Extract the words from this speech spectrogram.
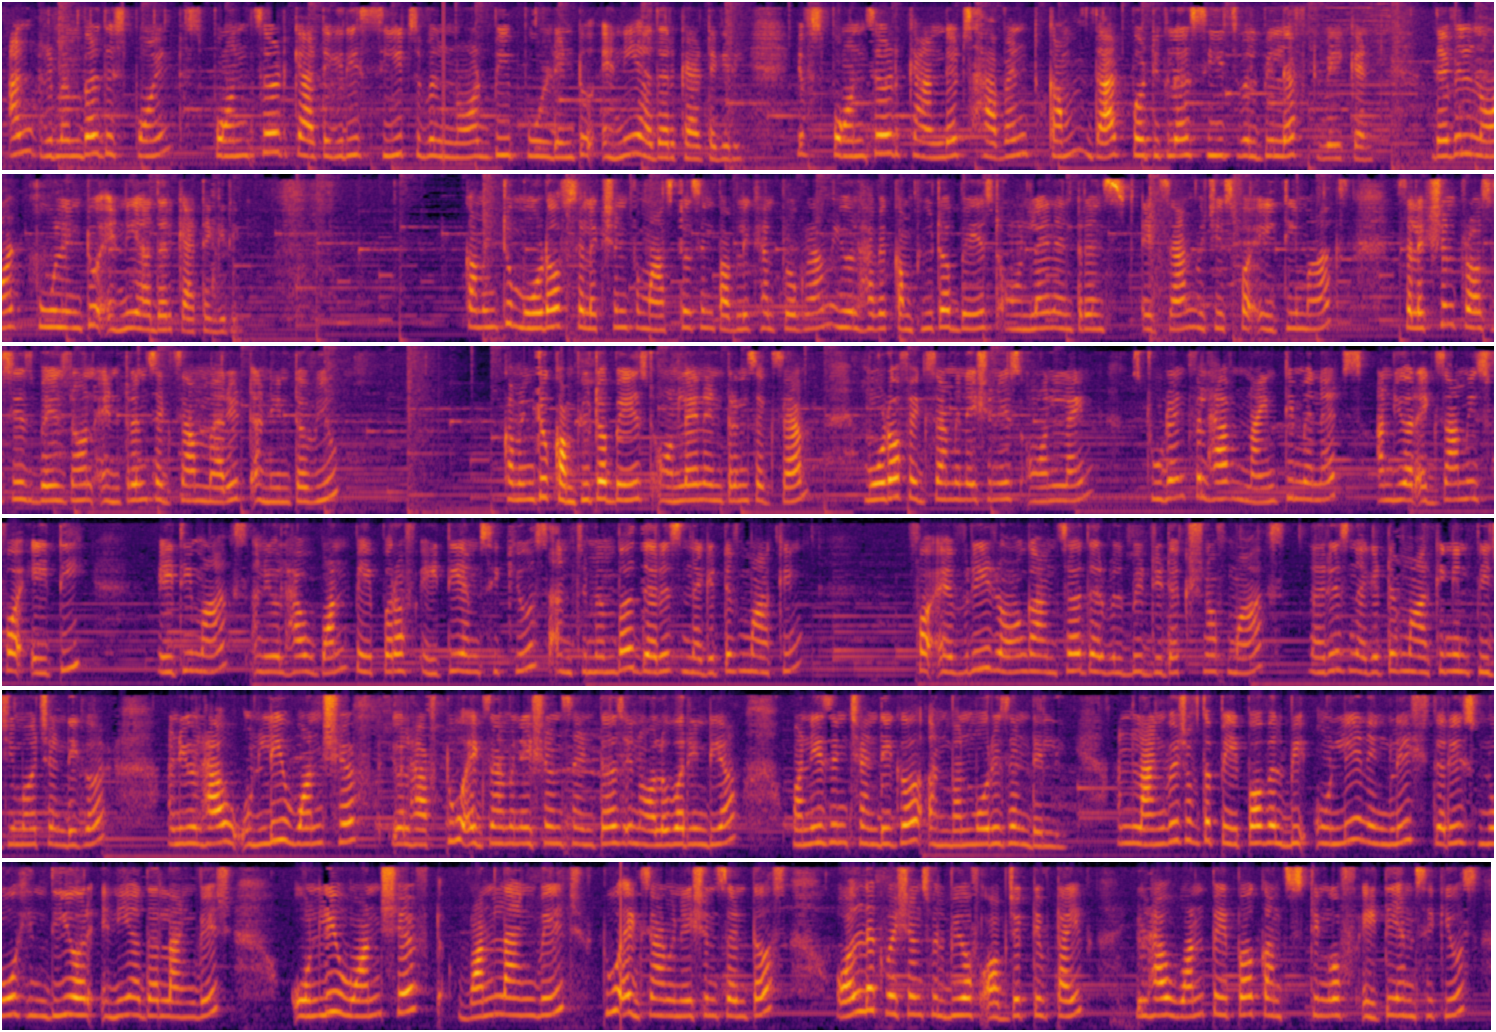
And remember this point sponsored category seats will not be pulled into any other category. If sponsored candidates haven't come that particular seats will be left vacant. They will not pull into any other category. Coming to mode of selection for masters in public health program you will have a computer based online entrance exam which is for 80 marks. Selection process is based on entrance exam merit and interview coming to computer based online entrance exam. Mode of examination is online. Student will have 90 minutes and your exam is for 80 80 marks and you will have one paper of 80 mcqs and remember there is negative marking for every wrong answer there will be deduction of marks. There is negative marking in pgimer chandigarh. And you will have only one shift. You will have two examination centers in all over india. One is in chandigarh and one more is in delhi. And language of the paper will be only in english. There is no hindi or any other language. Only one shift one language two examination centers. All the questions will be of objective type. You'll have one paper consisting of 80 mcqs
